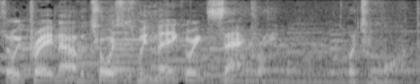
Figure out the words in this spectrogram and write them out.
So we pray now the choices we make are exactly what you want.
